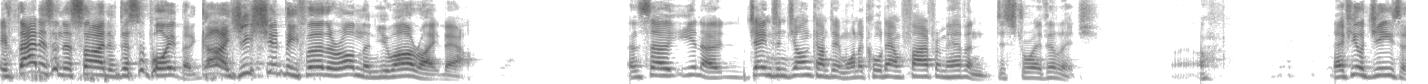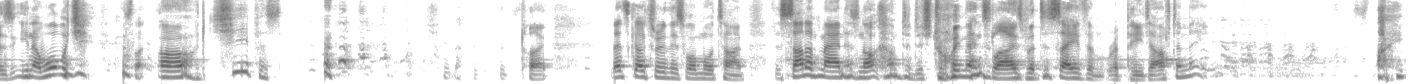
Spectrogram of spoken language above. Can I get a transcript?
If that isn't a sign of disappointment, guys, you should be further on than you are right now. And so, you know, James and John come to him, want to call down fire from heaven, destroy a village. Now, if you're Jesus, you know, what would you? It's like, oh, cheapest. you know, it's like, let's go through this one more time. The Son of Man has not come to destroy men's lives, but to save them. Repeat after me. Like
